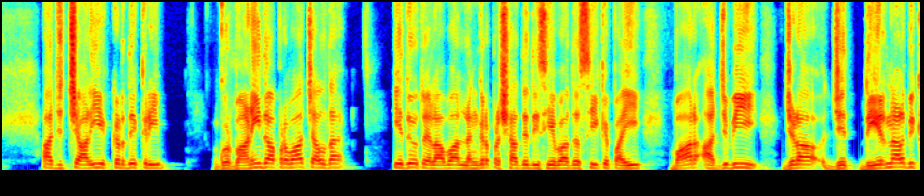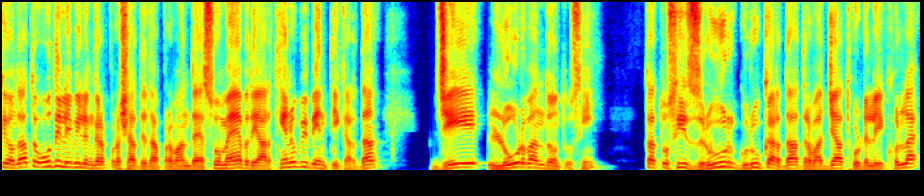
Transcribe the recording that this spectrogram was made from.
ਅੱਜ 40 ਏਕੜ ਦੇ ਕਰੀਬ ਗੁਰਬਾਣੀ ਦਾ ਪ੍ਰਵਾਹ ਚੱਲਦਾ ਇਹਦੇ ਤੋਂ ਇਲਾਵਾ ਲੰਗਰ ਪ੍ਰਸ਼ਾਦੇ ਦੀ ਸੇਵਾ ਦੱਸੀ ਕਿ ਭਾਈ ਬਾਹਰ ਅੱਜ ਵੀ ਜਿਹੜਾ ਜੇ ਦੇਰ ਨਾਲ ਵੀ ਕੋਈ ਆਉਂਦਾ ਤਾਂ ਉਹਦੇ ਲਈ ਵੀ ਲੰਗਰ ਪ੍ਰਸ਼ਾਦੇ ਦਾ ਪ੍ਰਬੰਧ ਹੈ। ਸੋ ਮੈਂ ਵਿਦਿਆਰਥੀਆਂ ਨੂੰ ਵੀ ਬੇਨਤੀ ਕਰਦਾ, ਜੇ ਲੋੜਵੰਦ ਹੋ ਤੁਸੀਂ, ਤਾਂ ਤੁਸੀਂ ਜ਼ਰੂਰ ਗੁਰੂ ਘਰ ਦਾ ਦਰਵਾਜ਼ਾ ਤੁਹਾਡੇ ਲਈ ਖੁੱਲ੍ਹਾ ਹੈ।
